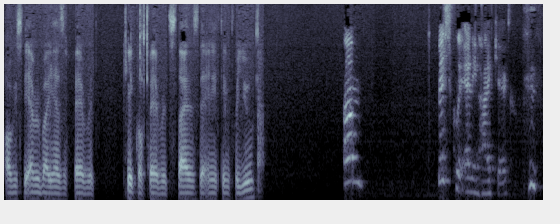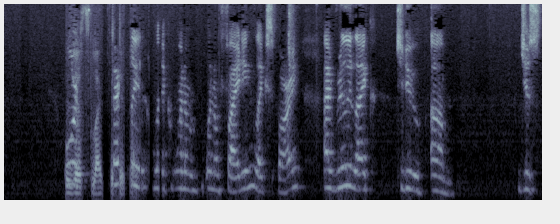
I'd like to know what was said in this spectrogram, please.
obviously everybody has a favorite kick or favorite style. Is there anything for you? Um, basically any high kick. Or just like Especially like when I'm when I'm fighting, like sparring, I really like to do um just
